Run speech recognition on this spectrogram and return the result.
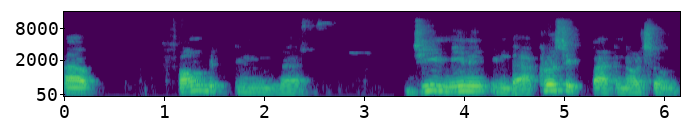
have found in the gene meaning in the acrostic pattern also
